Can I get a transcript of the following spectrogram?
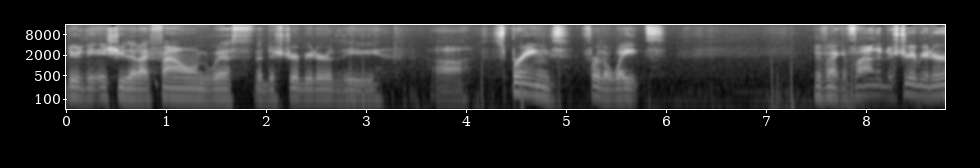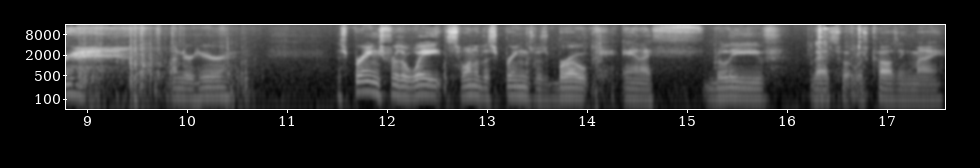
due to the issue that I found with the distributor, the uh, springs for the weights if I can find the distributor under here. The springs for the weights, one of the springs was broke, and I believe that's what was causing my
